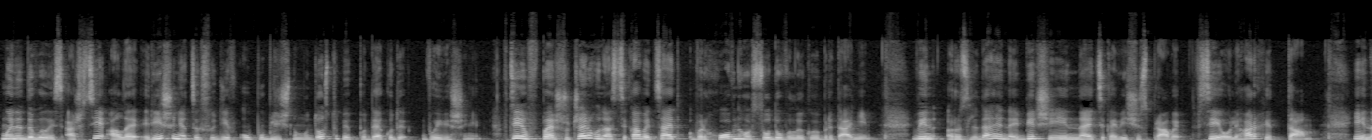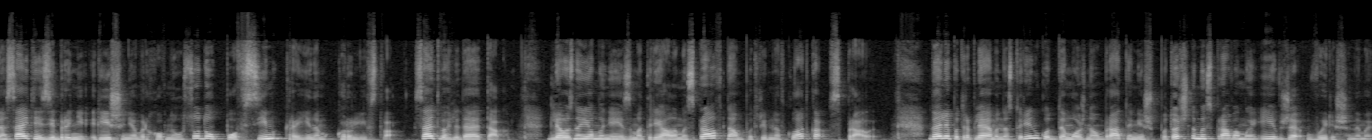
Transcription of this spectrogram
Ми не дивились аж всі, але рішення цих судів у публічному доступі подекуди вивішені. Втім, в першу чергу нас цікавить сайт Верховного суду Великої Британії. Він розглядає найбільші і найцікавіші справи. Всі олігархи там. І на сайті зібрані рішення Верховного суду по всім країнам королівства. Сайт виглядає так: для ознайомлення із матеріалами справ нам потрібна вкладка Справи. Далі потрапляємо на сторінку, де можна обрати між поточними справами і вже вирішеними.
